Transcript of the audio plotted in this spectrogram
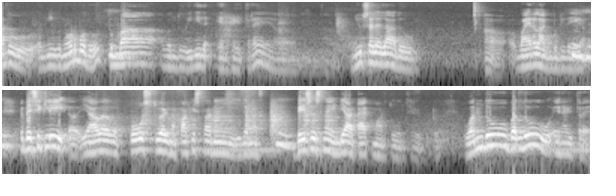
ಅದು ನೀವು ನೋಡ್ಬೋದು ತುಂಬಾ ಒಂದು ಇದಿದೆ ಏನು ಹೇಳ್ತಾರೆ ನ್ಯೂಸಲ್ಲೆಲ್ಲ ಅದು ವೈರಲ್ ಆಗ್ಬಿಟ್ಟಿದೆ ಈಗ. ಬೇಸಿಕ್ಲಿ ಯಾವ್ಯಾವ ಪೋಸ್ಟ್ಗಳನ್ನ ಪಾಕಿಸ್ತಾನಿ ಇದನ್ನ ಬೇಸಸ್ನ ಇಂಡಿಯಾ ಅಟ್ಯಾಕ್ ಮಾಡ್ತು ಅಂತ ಹೇಳ್ಬಿಟ್ಟು. ಒಂದು ಬಂದು ಏನು ಹೇಳ್ತಾರೆ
